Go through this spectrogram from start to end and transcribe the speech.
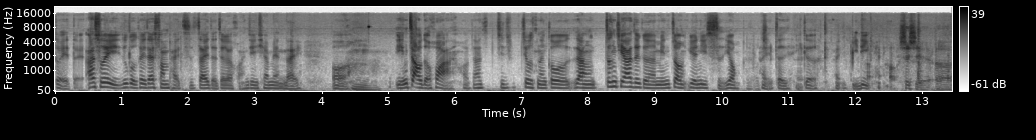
对对啊，所以如果可以在双排植栽的这个环境下面来。哦，嗯，营造的话，哦，那就就能够让增加这个民众愿意使用，哎，这一个哎比例。好，谢谢呃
